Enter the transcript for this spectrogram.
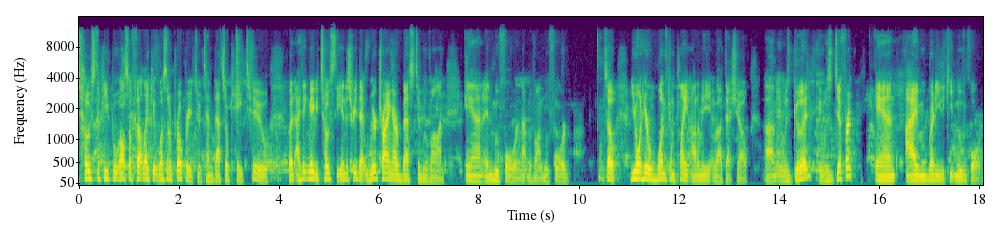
toast the people who also felt like it wasn't appropriate to attend. That's okay too. But I think maybe toast the industry that we're trying our best to move on and and move forward, not move on, move forward. So you won't hear one complaint out of me about that show. Um, it was good, it was different, and I'm ready to keep moving forward.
